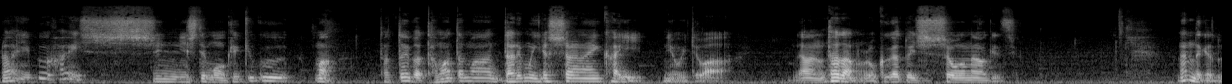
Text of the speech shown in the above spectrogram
ライブ配信にしても結局まあ例えばたまたま誰もいらっしゃらない回においてはあのただの録画と一緒なわけですよ。なんだけど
